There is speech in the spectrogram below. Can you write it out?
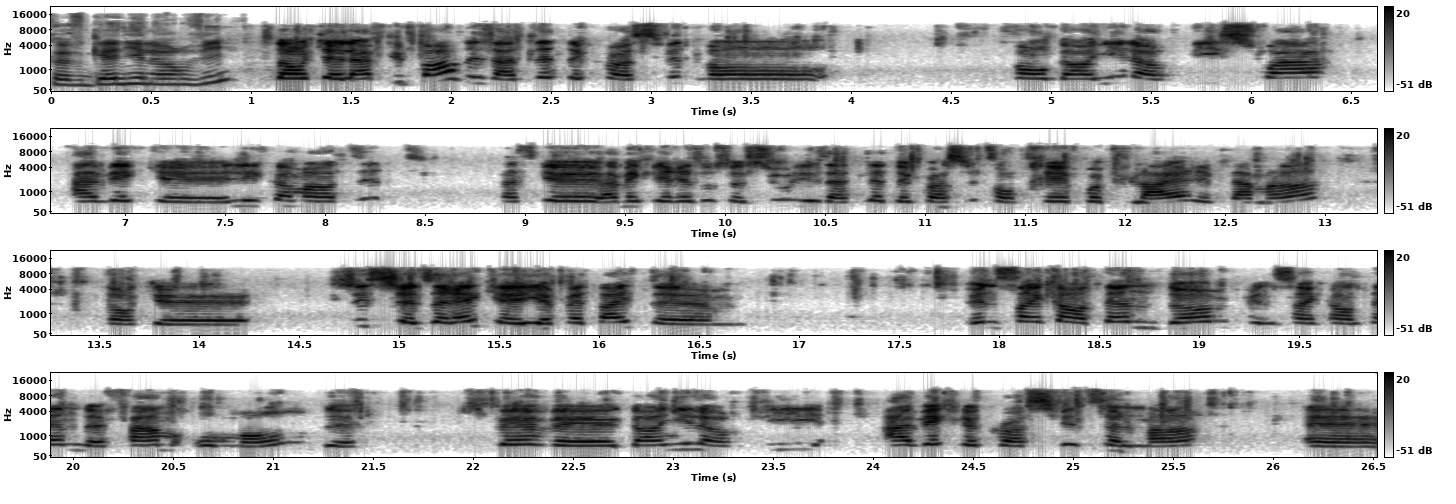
peuvent gagner leur vie Donc, la plupart des athlètes de CrossFit vont, vont gagner leur vie soit avec les commandites, parce que avec les réseaux sociaux, les athlètes de CrossFit sont très populaires, évidemment. Donc, je, je dirais qu'il y a peut-être une cinquantaine d'hommes puis une cinquantaine de femmes au monde qui peuvent euh, gagner leur vie avec le CrossFit seulement, euh,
